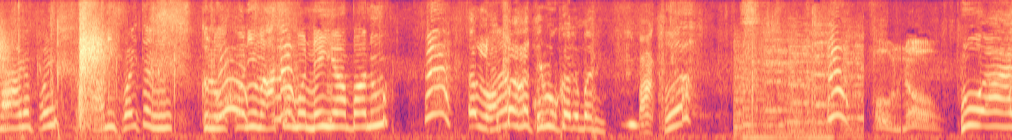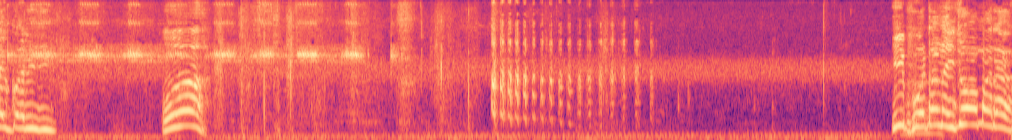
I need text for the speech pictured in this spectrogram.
નાનું પણ આની કોઈ તો કે લોકોની વાતોમાં નહીં આવવાનું. લોપા હાથે મૂકો તો બની. હો? હું આ કરી હો? ઈ ફોટા નહીં જો અમારા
